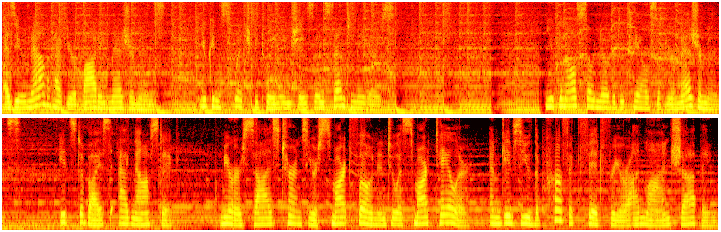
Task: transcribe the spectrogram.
As you now have your body measurements, you can switch between inches and centimeters. You can also know the details of your measurements. It's device agnostic. Mirrorsize turns your smartphone into a smart tailor and gives you the perfect fit for your online shopping.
